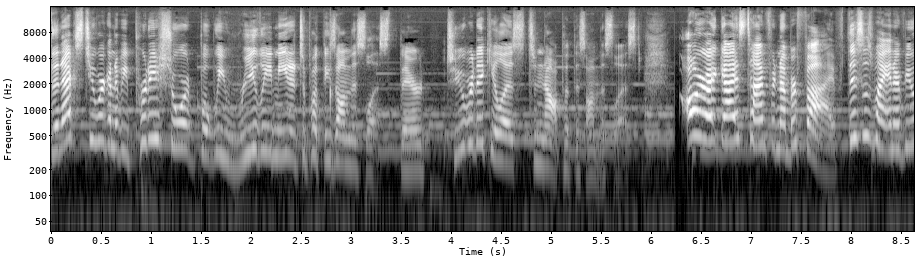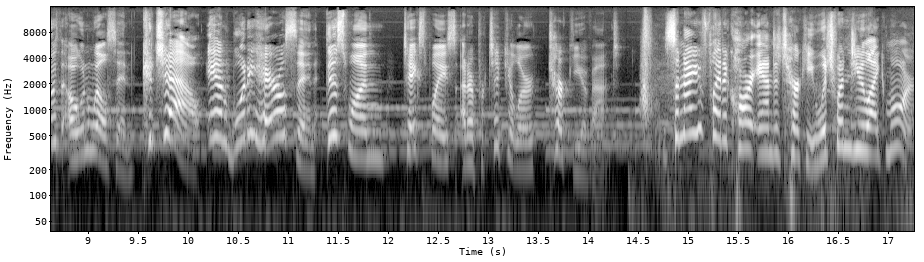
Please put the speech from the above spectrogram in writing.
The next two are to be pretty short, but we really needed to put these on this list. They're too ridiculous to not put this on this list. All right, guys, time for number five. This is my interview with Owen Wilson, Kachow, and Woody Harrelson. This one takes place at a particular turkey event. So now you've played a car and a turkey. Which one do you like more?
